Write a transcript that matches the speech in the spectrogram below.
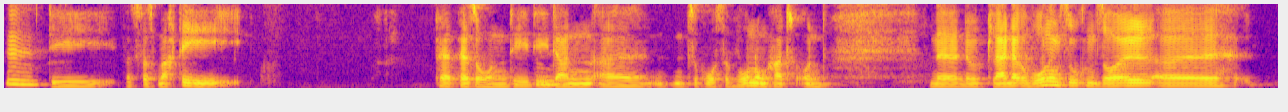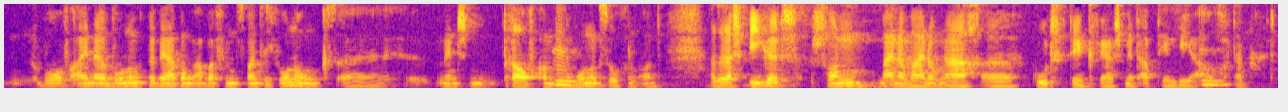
Mhm. Die, was, was macht die Person, die, die mhm. dann äh, eine zu große Wohnung hat und eine, eine kleinere Wohnung suchen soll, äh, wo auf eine Wohnungsbewerbung aber 25 Wohnungsmenschen äh, draufkommen, die mhm. eine Wohnung suchen. Und also das spiegelt schon meiner Meinung nach äh, gut den Querschnitt ab, den wir mhm. auch dann halt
